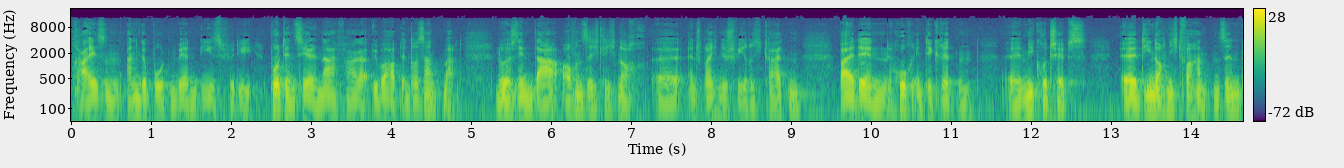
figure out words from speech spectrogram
Preisen angeboten werden, die es für die potenziellen Nachfrager überhaupt interessant macht. Nur sind da offensichtlich noch entsprechende Schwierigkeiten bei den hochintegrierten Mikrochips, die noch nicht vorhanden sind,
